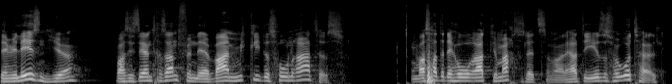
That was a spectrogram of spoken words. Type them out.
Denn wir lesen hier, was ich sehr interessant finde, er war Mitglied des Hohen Rates. Und was hatte der Hohe Rat gemacht das letzte Mal? Er hatte Jesus verurteilt.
